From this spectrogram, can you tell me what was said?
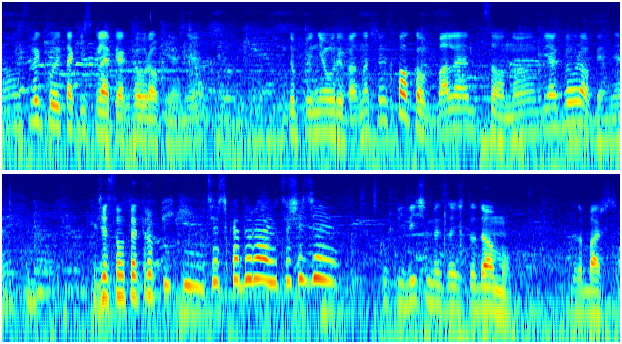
No, zwykły taki sklep jak w Europie, nie? Dupy nie urywa. Znaczy spoko, ale co, no jak w Europie, nie? Gdzie są te tropiki? Ucieczka do raju, co się dzieje? Kupiliśmy coś do domu. Zobaczcie.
